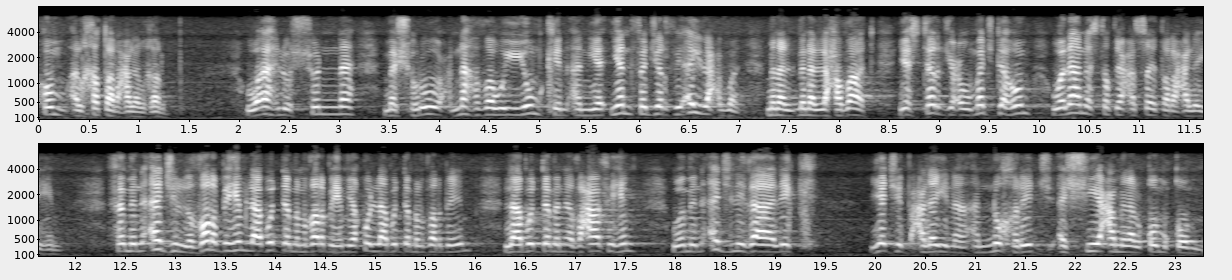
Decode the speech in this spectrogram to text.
هم الخطر على الغرب وأهل السنة مشروع نهضوي يمكن أن ينفجر في أي لحظة من اللحظات. يسترجعوا مجدهم ولا نستطيع السيطرة عليهم. فمن أجل ضربهم لا بد من ضربهم. يقول لا بد من ضربهم لا بد من إضعافهم. ومن أجل ذلك يجب علينا أن نخرج الشيعة من القمقم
